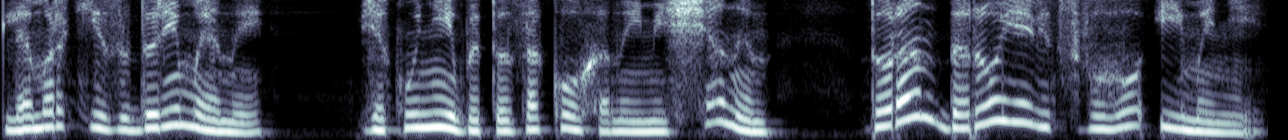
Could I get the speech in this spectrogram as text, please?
для маркізи Дорімени, в яку нібито закоханий міщанин, Дорант дарує від свого імені.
